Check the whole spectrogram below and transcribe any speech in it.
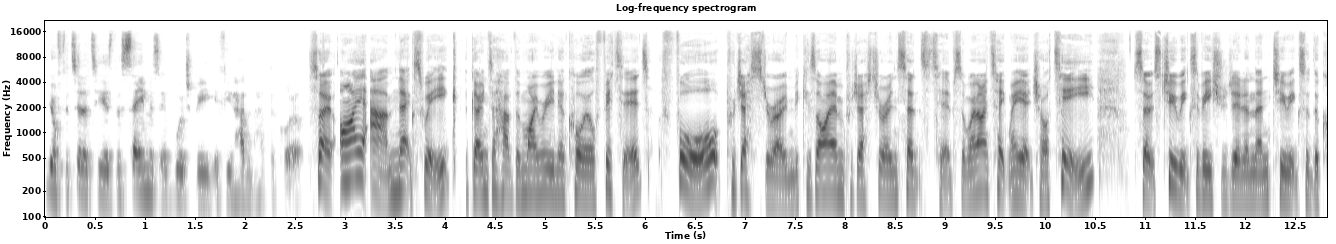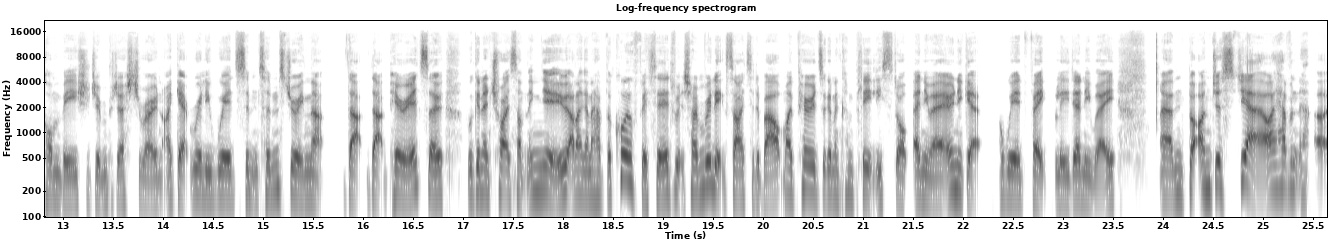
your fertility is the same as it would be if you hadn't had the coil. So I am next week going to have the Mirena coil fitted for progesterone because I am progesterone sensitive. So when I take my HRT so it's two weeks of estrogen and then two weeks of the combi estrogen progesterone. I get really weird symptoms during that that that period. So we're going to try something new, and I'm going to have the coil fitted, which I'm really excited about. My periods are going to completely stop anyway. I only get a weird fake bleed anyway, um, but I'm just yeah, I haven't uh,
